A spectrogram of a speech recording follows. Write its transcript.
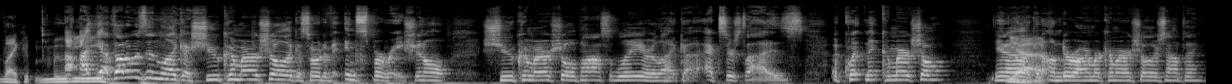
like movie. I, yeah, I thought it was in like a shoe commercial, like a sort of inspirational shoe commercial, possibly, or like a exercise equipment commercial. You know, like an Under Armour commercial or something.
